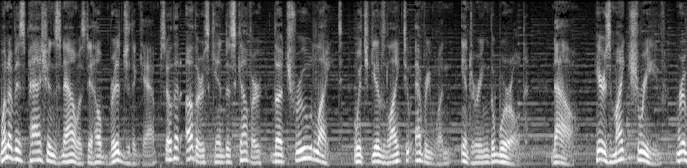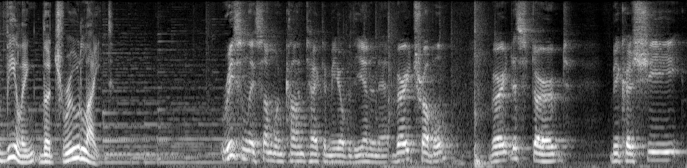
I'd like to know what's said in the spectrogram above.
One of his passions now is to help bridge the gap so that others can discover the true light, which gives light to everyone entering the world. Now, here's Mike Shreve revealing the true light. Recently, someone contacted me over the internet, very troubled, very disturbed, because she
